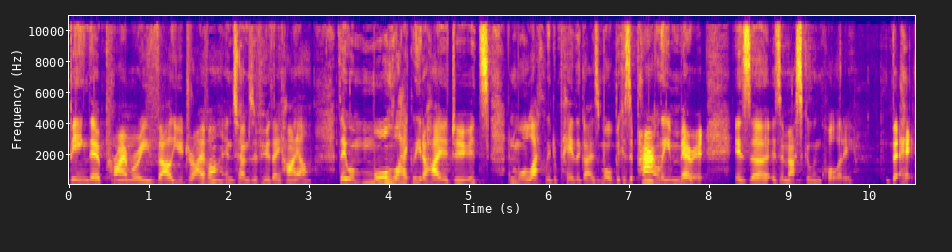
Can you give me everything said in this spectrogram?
being their primary value driver in terms of who they hire, they were more likely to hire dudes and more likely to pay the guys more, because apparently merit is a, is a masculine quality. But hey.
